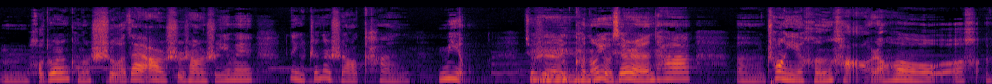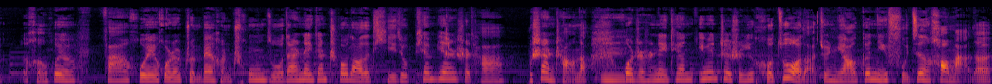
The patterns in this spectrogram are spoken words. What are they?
嗯，好多人可能折在二试上，是因为那个真的是要看命，就是嗯。可能有些人他。嗯，创意很好，然后呃很很会发挥或者准备很充足，但是那天抽到的题就偏偏是他不擅长的，嗯。或者是那天因为这是一合作的，就你要跟你附近号码的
